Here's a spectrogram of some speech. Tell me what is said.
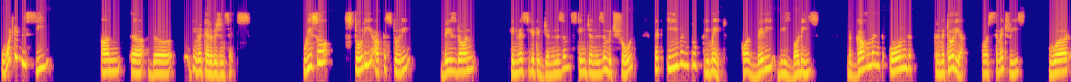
What did we see on uh, the, you know, television sets? We saw story after story based on investigative journalism, sting journalism, which showed that even to cremate or bury these bodies, the government owned crematoria or cemeteries were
